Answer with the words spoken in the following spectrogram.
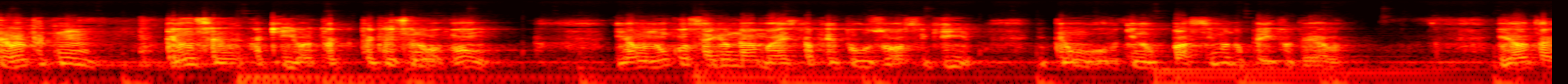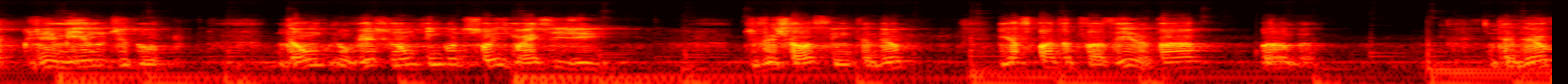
ela tá com câncer aqui, ó, tá, tá crescendo o ovão. E ela não consegue andar mais, afetou os ossos aqui. E tem um ovo aqui pra cima do peito dela. E ela tá gemendo de dor. Então eu vejo que não tem condições mais de, de deixar ela assim, entendeu? E as patas traseiras tá bamba. Entendeu?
